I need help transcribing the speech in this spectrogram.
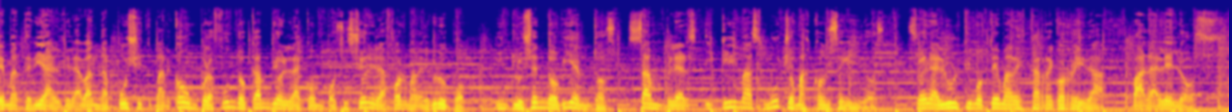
Este material de la banda Push It marcó un profundo cambio en la composición y la forma del grupo, incluyendo vientos, samplers y climas mucho más conseguidos. Suena el último tema de esta recorrida, Paralelos.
